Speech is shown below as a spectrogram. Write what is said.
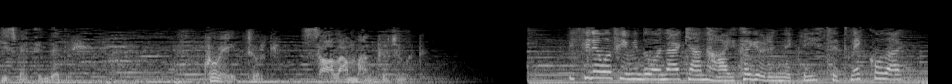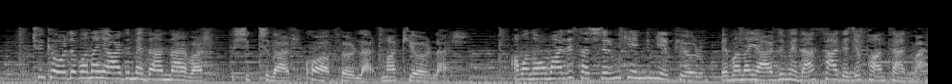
hizmetindedir. Kuveyt Türk, sağlam bankacılık. Bir sinema filminde oynarken harika görünmek ve hissetmek kolay. Çünkü orada bana yardım edenler var. Işıkçılar, kuaförler, makyörler. Ama normalde saçlarımı kendim yapıyorum. Ve bana yardım eden sadece Panten var.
